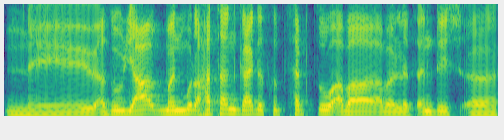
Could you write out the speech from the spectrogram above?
Nee, also ja, meine Mutter hat da ein geiles Rezept so, aber, aber letztendlich äh,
